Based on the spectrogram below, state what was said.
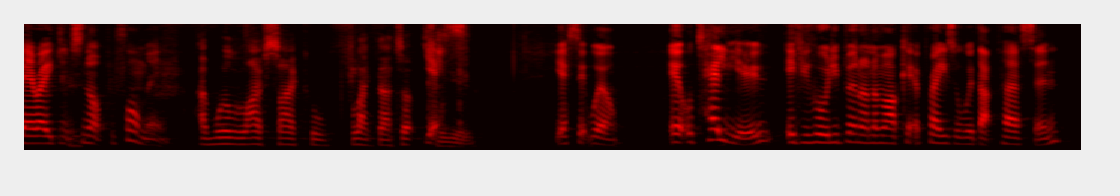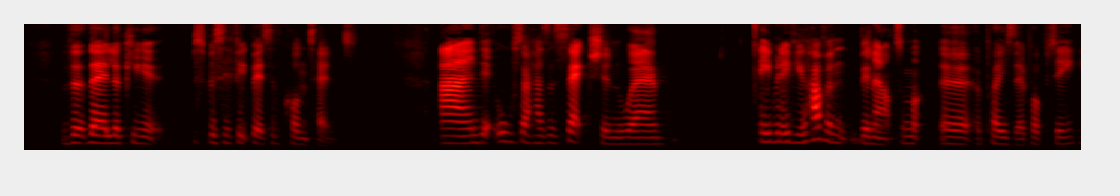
their agent's not performing. And will Life Cycle flag that up Yes. for you? Yes, it will. It will tell you if you've already been on a market appraisal with that person that they're looking at specific bits of content. And it also has a section where even if you haven't been out to uh, appraise their property,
